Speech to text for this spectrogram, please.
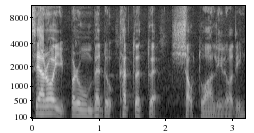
ဆရာတော်ဤပရဝုံဘက်သို့ခတ်သွက်သွက်ရှောက်သွားလေတော့သည်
